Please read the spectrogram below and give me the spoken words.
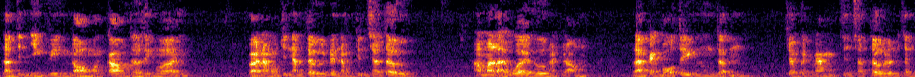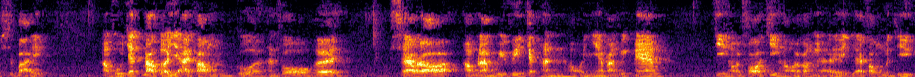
làm chính diễn viên đoàn văn công thừa thiên huế. Và năm 1954 đến năm 1964 ông ở lại quê hương hoạt động làm cán bộ tiên hướng tỉnh. Trong các năm 1964 đến 1967 ông phụ trách báo cờ giải phóng của thành phố Huế sau đó, ông làm ủy viên chấp hành hội nhà văn Việt Nam, chi hội phó, chi hội văn nghệ giải phóng Bình Trị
